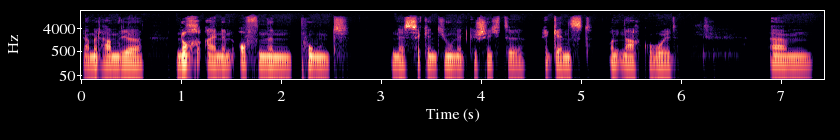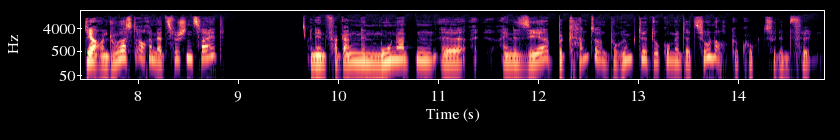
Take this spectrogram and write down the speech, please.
Damit haben wir noch einen offenen Punkt in der Second Unit Geschichte ergänzt und nachgeholt. Ähm, ja, und du hast auch in der Zwischenzeit, in den vergangenen Monaten, äh, eine sehr bekannte und berühmte Dokumentation auch geguckt zu dem Film.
